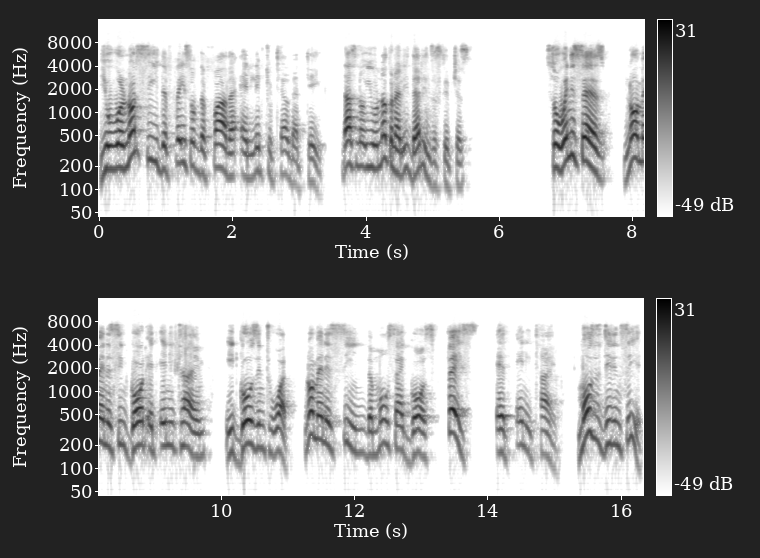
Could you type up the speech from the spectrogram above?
You will not see the face of the Father and live to tell that tale. That's no, you're not going to read that in the scriptures. So when it says, no man has seen God at any time, it goes into what? No man has seen the Most High God's face at any time. Moses didn't see it.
